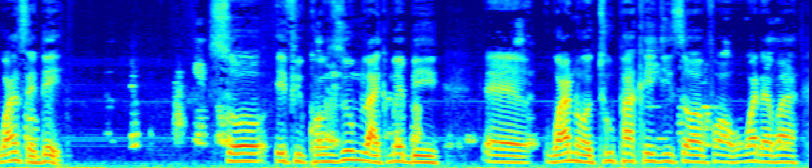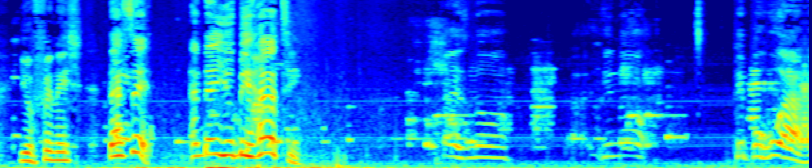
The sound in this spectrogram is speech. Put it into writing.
once a day. So if you consume like maybe uh, one or two packages of or whatever, you finish, that's it. And then you'll be healthy. There's no, you know, people who are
